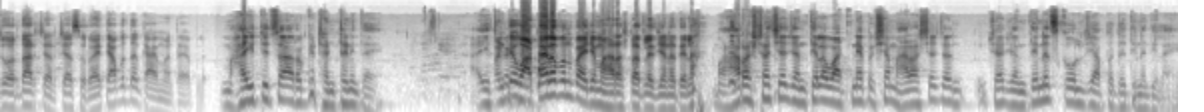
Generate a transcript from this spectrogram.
जोरदार चर्चा सुरू आहे त्याबद्दल काय मत आहे आपलं? महायुतीचं आरोग्य ठणठणीत आहे. पण ते वाटायला पण पाहिजे महाराष्ट्रातल्या जनतेला. महाराष्ट्राच्या जनतेला वाटण्यापेक्षा महाराष्ट्राच्या च्या जनतेनंच कौल ज्या पद्धतीनं दिला आहे.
